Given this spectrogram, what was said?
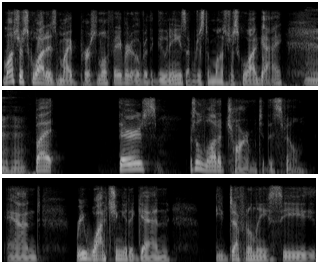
Monster Squad is my personal favorite over the Goonies. I'm just a Monster Squad guy, Mm-hmm. but there's there's a lot of charm to this film, and rewatching it again, you definitely see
